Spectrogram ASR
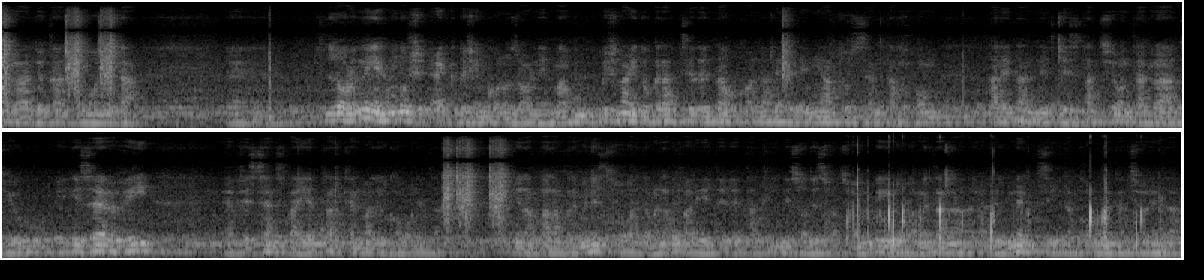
tar-radju tal-komunità. Żornieh mhux hekk biex inkunu żornieh, ma biex ngħidu grazzi lil dawk kollha li qegħdin jagħtu s-sehem tagħhom ta' li dan l-istazzjon tar-radju jservi fis-sens tajjeb tal-kelma lill-komunità. Jiena bħala Prim Ministru waħda mill-affarijiet li tagħtini sodisfazzjon kbir huwa meta nara li l-mezzi ta' komunikazzjoni ta'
